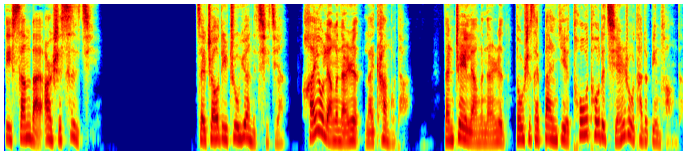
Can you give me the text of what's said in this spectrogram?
第三百二十四集，在招娣住院的期间，还有两个男人来看过她，但这两个男人都是在半夜偷偷的潜入她的病房的。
